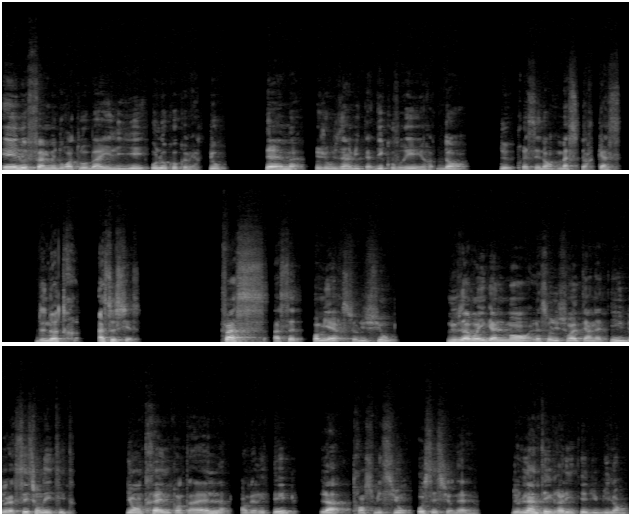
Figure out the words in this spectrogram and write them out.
et le fameux droit au bail lié aux locaux commerciaux, thème que je vous invite à découvrir dans de précédents mastercasts de notre association. Face à cette première solution, nous avons également la solution alternative de la cession des titres, qui entraîne quant à elle, en vérité, la transmission au cessionnaire de l'intégralité du bilan,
